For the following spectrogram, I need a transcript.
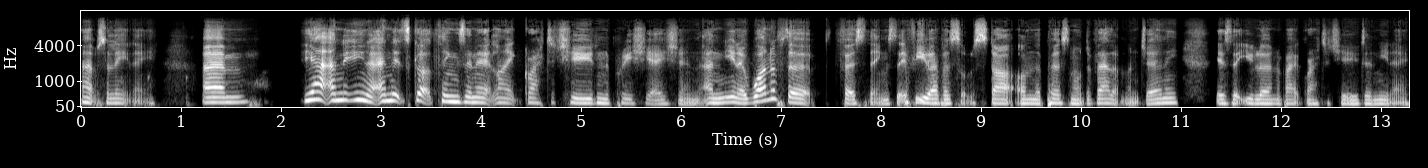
absolutely. Um, yeah, and you know, and it's got things in it like gratitude and appreciation. And you know, one of the first things that if you ever sort of start on the personal development journey is that you learn about gratitude and you know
